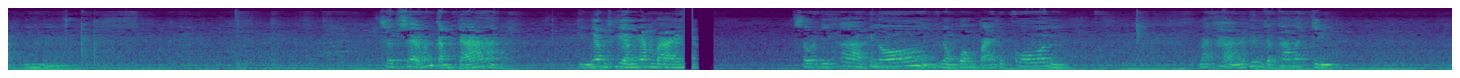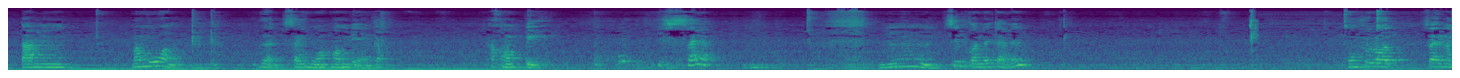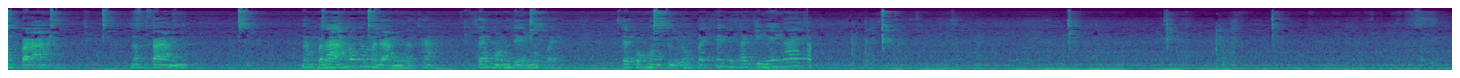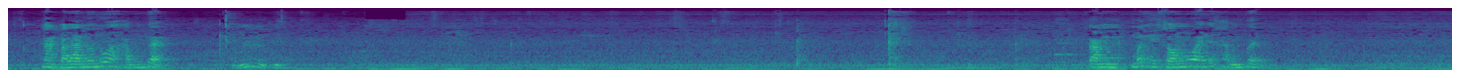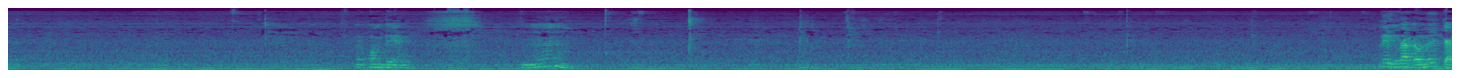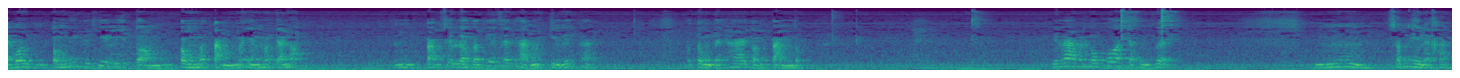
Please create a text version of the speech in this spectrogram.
แซ่บๆน้ำกันจ้า กินย่ำเทียงย่ำบ่ายสวัสดีค่ะ พี่น้องพี่น้องปองไปทุกคนมาค่ะแม่พิมจะพามากินตำมะม่วง เพื่อนใส่หัวหอมแดงกับผักหอมปีกแซ่บอืมซิมก่อนเลยจ้ะเด้อผงชูรสใส่น้ำปลา น้ำตาลน้ำปลาร้าเขาธรรมดานี่แหละค่ะ ใส่หอมแดงลงไป ใส่ผักหอมปีลงไปแค่นี้ค่ะกินง่ายๆครับน้ำปลาร้านัวๆค่ะเพื่อนๆอืมตำมันอีกสองหน่วยเลยค่ะเพื่อน แล้วความแดงอืมเล่งรัดเอาเลยจากบนตรงนี้ไปที่รีตองตรงแล้วต่ำมาอย่างน้อยจ้ะเนาะต่ำเสร็จแล้วก็เทียบใส่ถานมากินเลยค่ะก็ตรงไปท้ายตอนต่ำดอกเวลามันบ่พอจ้ะเพื่อนๆอืมซ้ำนี่แหละค่ะ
